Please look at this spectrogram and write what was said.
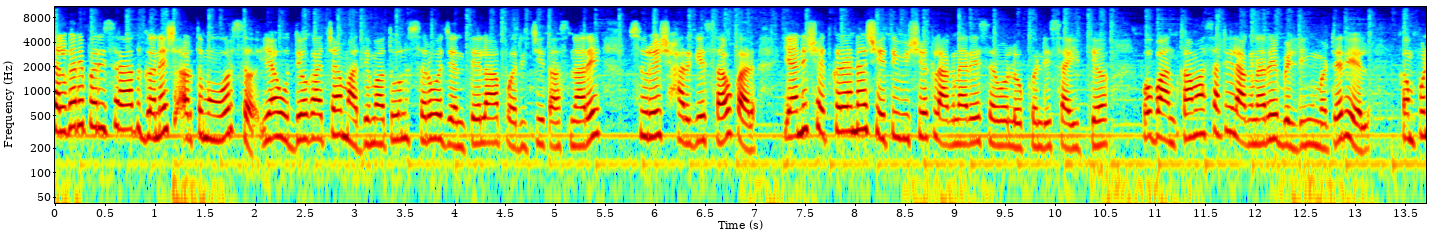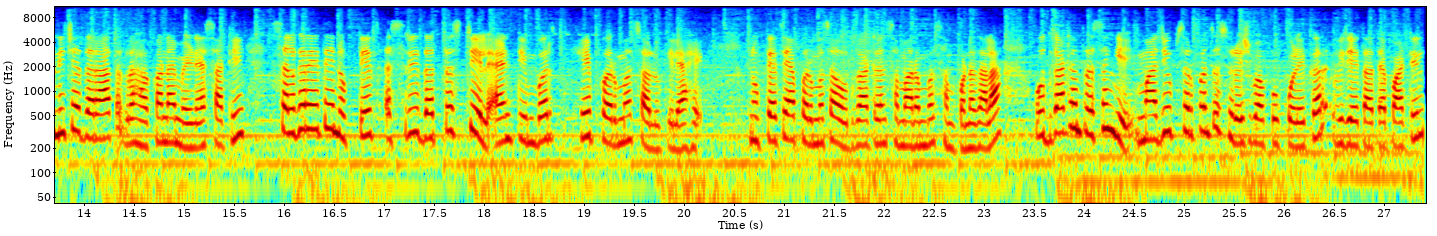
सलगरी परिसरात गणेश अर्थमोवर्स या उद्योगाच्या माध्यमातून सर्व जनतेला परिचित असणारे सुरेश हारगे सावकार यांनी शेतकऱ्यांना शेतीविषयक लागणारे सर्व लोखंडी साहित्य व बांधकामासाठी लागणारे बिल्डिंग मटेरियल कंपनीच्या दरात ग्राहकांना मिळण्यासाठी सलगर येथे नुकतेच Shri Datta steel and timber हे फर्म चालू केले आहे. नुकत्याच या फर्मचा उद्घाटन समारंभ संपन्न झाला. उद्घाटन प्रसंगी माजी उपसरपंच सुरेश बापू कोळेकर विजयतात्या पाटील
